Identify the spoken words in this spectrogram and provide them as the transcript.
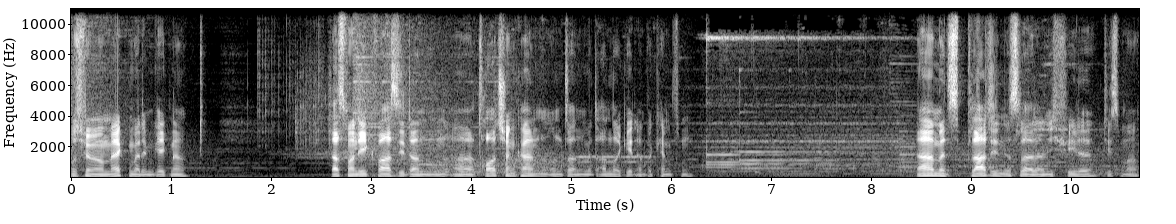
Muss ich mir mal merken bei dem Gegner. Dass man die quasi dann äh, torturen kann und dann mit anderen Gegnern bekämpfen. Ja, mit Platin ist leider nicht viel diesmal.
